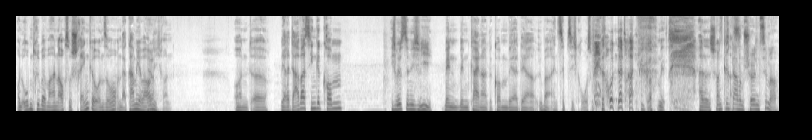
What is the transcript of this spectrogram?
und oben drüber waren auch so Schränke und so und da kam ich aber auch Ja. nicht ran. Und äh, wäre da was hingekommen, ich wüsste nicht wie, wenn, wenn keiner gekommen wäre, der über 1,70 groß wäre und da dran gekommen ist. Also das ist schon Das klingt nach krass. einem schönen Zimmer.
